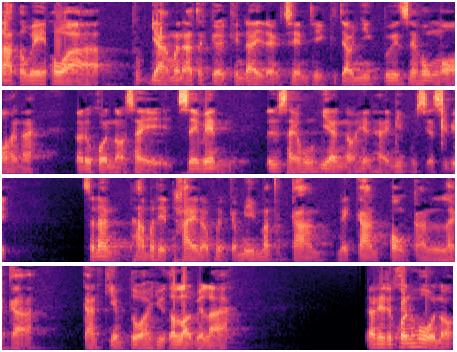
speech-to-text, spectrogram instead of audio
ลาดตระเวนเพราะว่า ทุกอย่างมันอาจจะเกิดขึ้นได้อย่างเช่นที่เจ้ายิงปืนใส่ห้องหมอหั่นะแล้วทุกคนเนาะใส่เซเว่นหรือใส่ห้องเรียนเนาะเห็นให้มีผู้เสียชีวิตฉะนั้นทางประเทศไทยเนาะเพิ่นก็มีมาตรการในการป้องกันและก็การเตรียมตัวอยู่ตลอดเวลาอันนี้ทุกคนโหเนาะ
